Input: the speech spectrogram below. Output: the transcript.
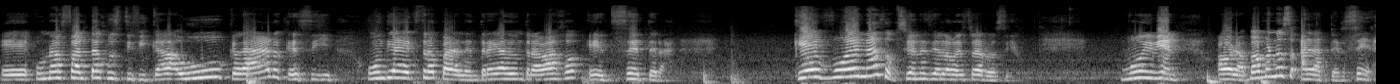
Eh, una falta justificada. Uh, claro que sí. Un día extra para la entrega de un trabajo, etcétera. Qué buenas opciones dio la maestra Rocío. Muy bien. Ahora, vámonos a la tercera.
